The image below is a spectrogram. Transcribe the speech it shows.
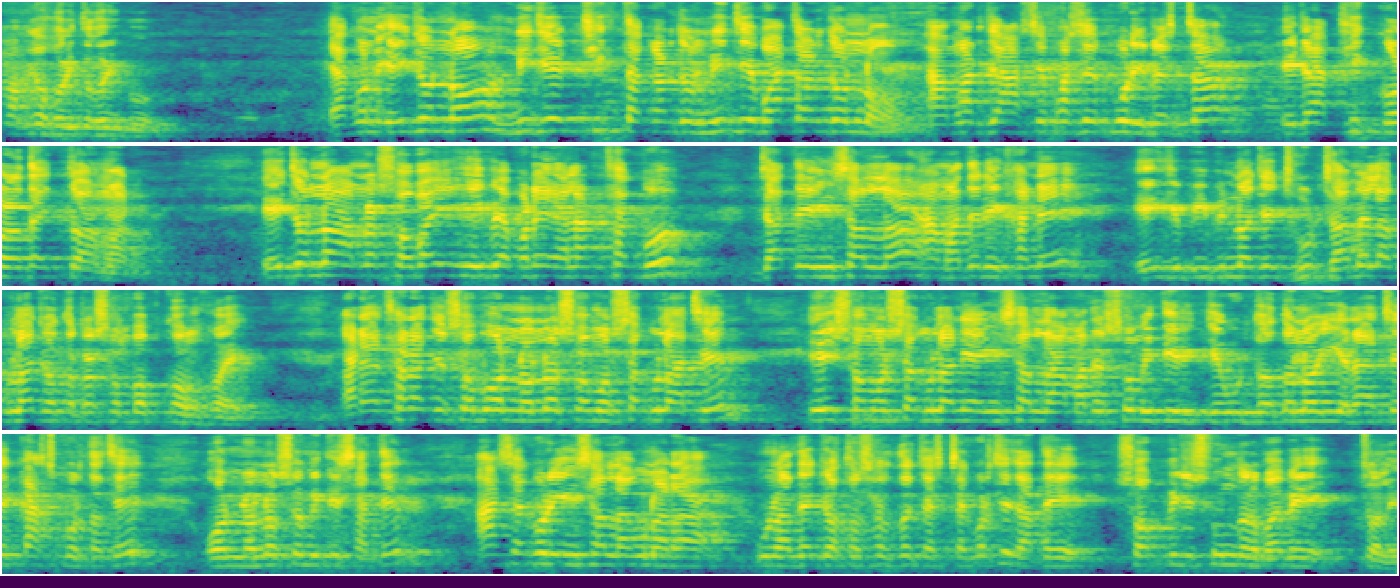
আমাকে হইতে হইব। এখন এই জন্য নিজের ঠিক থাকার জন্য, নিজে বাঁচার জন্য আমার যে আশেপাশের পরিবেশটা, এটা ঠিক করার দায়িত্ব আমার। এই জন্য আমরা সবাই এই ব্যাপারে অ্যালার্ট থাকব, যাতে ইনশাল্লাহ আমাদের এখানে এই যে বিভিন্ন যে ঝুট ঝামেলাগুলো যতটা সম্ভব কম হয়। আর এছাড়া যেসব অন্য অন্য সমস্যাগুলো আছে, এই সমস্যাগুলো নিয়ে ইনশাল্লাহ আমাদের সমিতির যে ঊর্ধ্বতন ইয়েরা আছে, কাজ করতেছে, অন্যান্য সমিতির সাথে, আশা করি ইনশাল্লাহ ওনারা ওনাদের যথাসাধ্য চেষ্টা করছে যাতে সব কিছু সুন্দরভাবে চলে।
